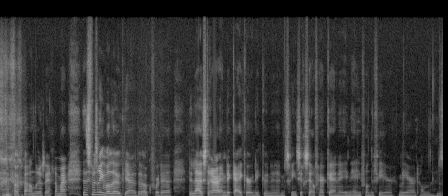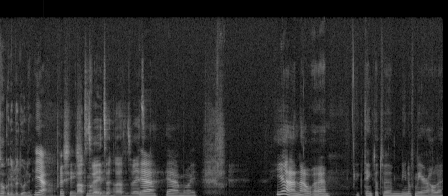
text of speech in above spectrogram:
mogen anderen zeggen. Maar het is misschien wel leuk, ja, ook voor de, de luisteraar en de kijker. Die kunnen misschien zichzelf herkennen in een van de vier meer dan... eh, Dat is ook de bedoeling. Ja, precies. Laat het Mooi. weten, laat het weten. Ja, ja, mooi. Ja, nou, eh, ik denk dat we min of meer alle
